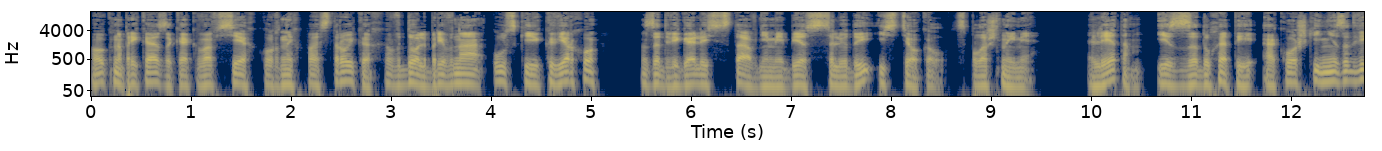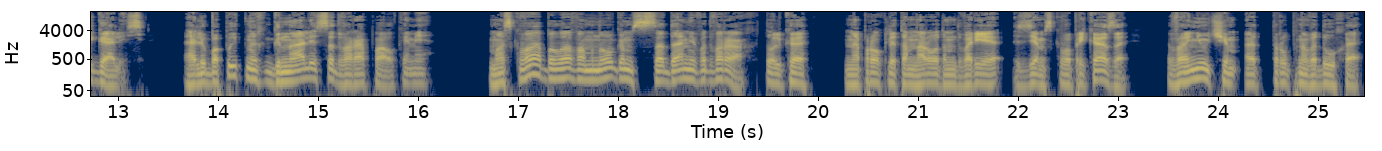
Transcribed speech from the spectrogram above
Окна приказа, как во всех курных постройках, вдоль бревна узкие кверху, задвигались ставнями без слюды и стекол, сплошными. Летом из-за духоты окошки не задвигались, а любопытных гнали со двора палками. Москва была во многом с садами во дворах, только на проклятом народом дворе земского приказа, вонючим от трупного духа,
